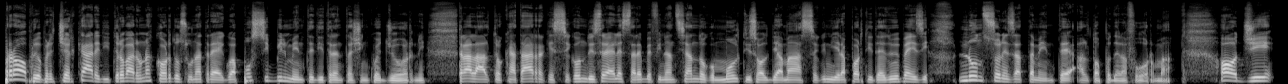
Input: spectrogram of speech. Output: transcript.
proprio per cercare di trovare un accordo su una tregua, possibilmente di 35 giorni. Tra l'altro Qatar, che secondo Israele starebbe finanziando con molti soldi Hamas, quindi i rapporti tra i due paesi non sono esattamente al top della forma. Oggi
